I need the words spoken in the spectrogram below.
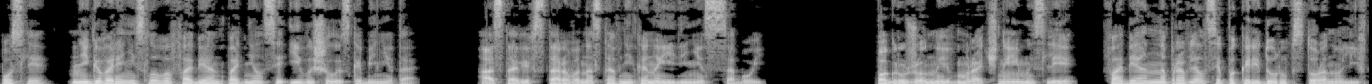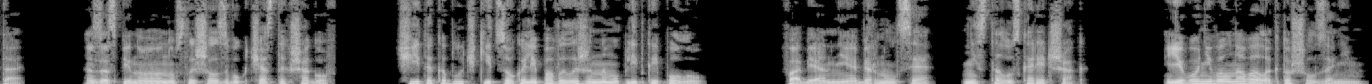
После, не говоря ни слова, Фабиан поднялся и вышел из кабинета, оставив старого наставника наедине с собой. Погруженный в мрачные мысли, Фабиан направлялся по коридору в сторону лифта. За спиной он услышал звук частых шагов. Чьи-то каблучки цокали по выложенному плиткой полу. Фабиан не обернулся, не стал ускорять шаг. Его не волновало, кто шел за ним.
